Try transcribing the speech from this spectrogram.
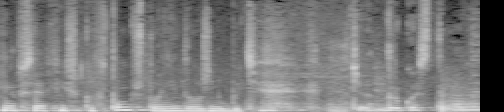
Но вся фишка в том, что они должны быть. С другой стороны.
